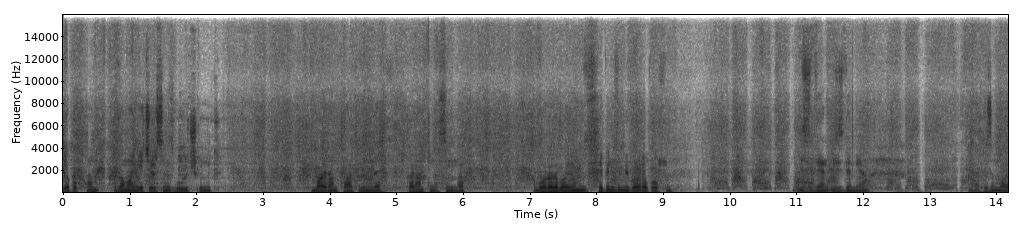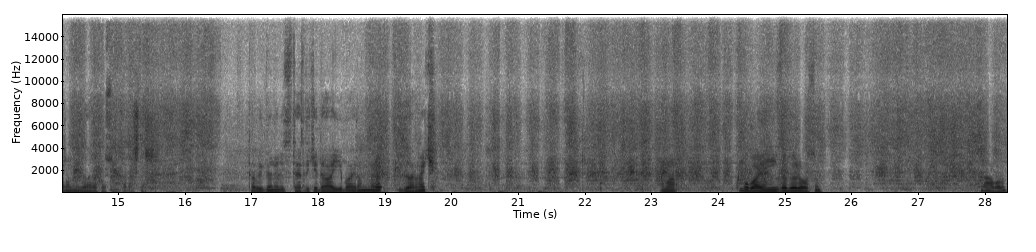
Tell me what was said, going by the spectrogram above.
yapıp hem zaman geçirirsiniz bu üç günlük bayram tatilinde karantinasında. Bu arada bayramımız hepinizin mübarek olsun. İzleyen, izlemeyen herkesin bayramı mübarek olsun arkadaşlar. Tabi gönül isterdi ki daha iyi bayramları görmek. Ama bu bayramımız da böyle olsun. Ne yapalım?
